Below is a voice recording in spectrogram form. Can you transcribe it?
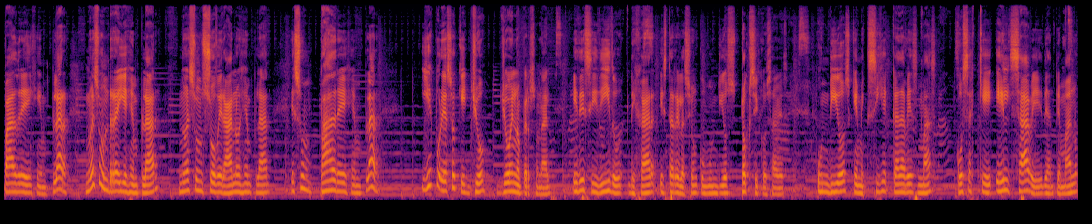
padre ejemplar. No es un rey ejemplar, no es un soberano ejemplar, es un padre ejemplar. Y es por eso que yo, yo en lo personal, he decidido dejar esta relación con un Dios tóxico, ¿sabes? Un Dios que me exige cada vez más cosas que Él sabe de antemano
